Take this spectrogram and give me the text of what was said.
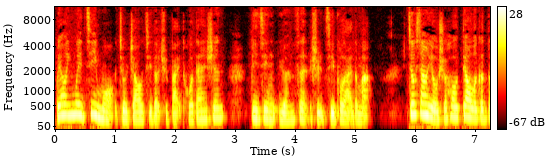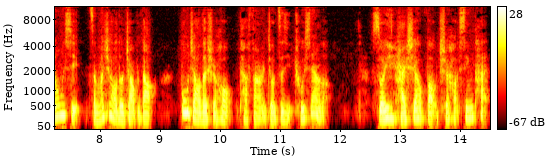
不要因为寂寞就着急的去摆脱单身，毕竟缘分是急不来的嘛。就像有时候掉了个东西，怎么找都找不到，不找的时候它反而就自己出现了。所以还是要保持好心态，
